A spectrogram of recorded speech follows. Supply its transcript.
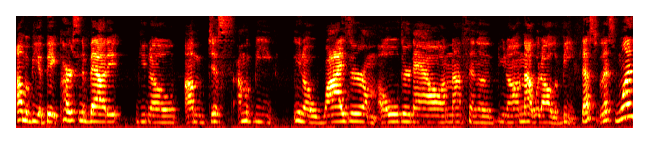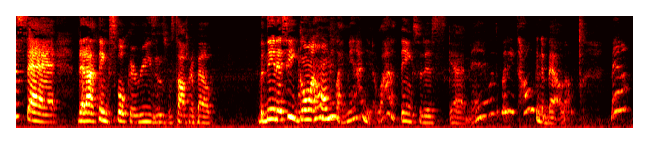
I'm gonna be a big person about it. you know, I'm just I'm gonna be you know wiser. I'm older now. I'm not gonna, you know I'm not with all the beef. That's that's one side that I think Spoken Reasons was talking about. But then as he going home, he like, man, I did a lot of things for this guy, man. What what he talking about? man, I'm, I'm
